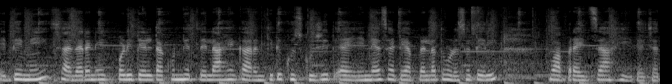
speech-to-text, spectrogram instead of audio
इथे मी साधारण एक पडी तेल टाकून घेतलेलं आहे कारण की ते खुसखुशीत येण्यासाठी आपल्याला थोडंसं तेल वापरायचं आहे त्याच्यात.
